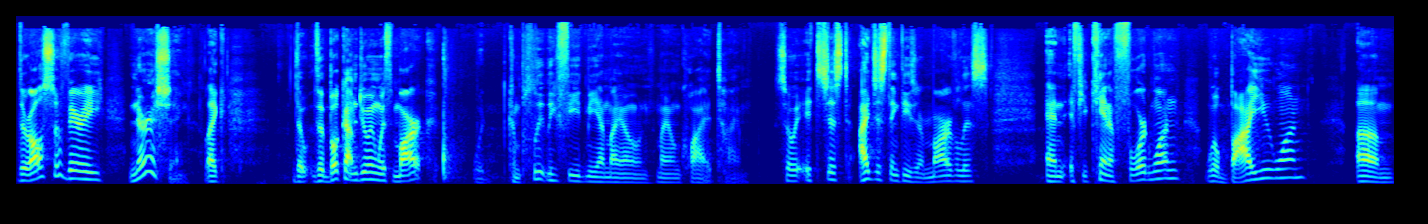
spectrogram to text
They're also very nourishing. Like the, the book I'm doing with Mark, completely feed me on my own, my own quiet time. So it's just, I just think these are marvelous. And if you can't afford one, we'll buy you one. Um,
